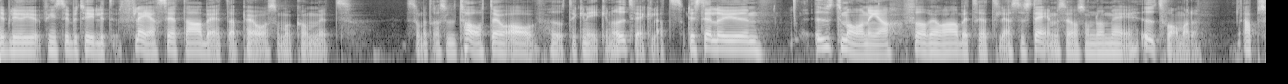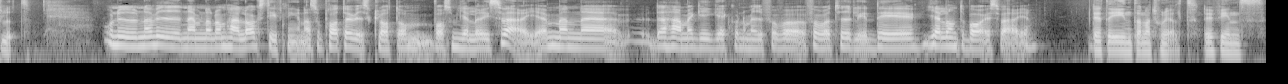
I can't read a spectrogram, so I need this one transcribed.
det blir ju, finns det betydligt fler sätt att arbeta på som har kommit som ett resultat av hur tekniken har utvecklats. Det ställer ju utmaningar för våra arbetsrättsliga system så som de är utformade. Absolut. Och nu när vi nämner de här lagstiftningarna så pratar vi såklart om vad som gäller i Sverige. Men eh, det här med gigekonomi, för att vara, för att vara tydlig, det gäller inte bara i Sverige. Detta är internationellt. Det finns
